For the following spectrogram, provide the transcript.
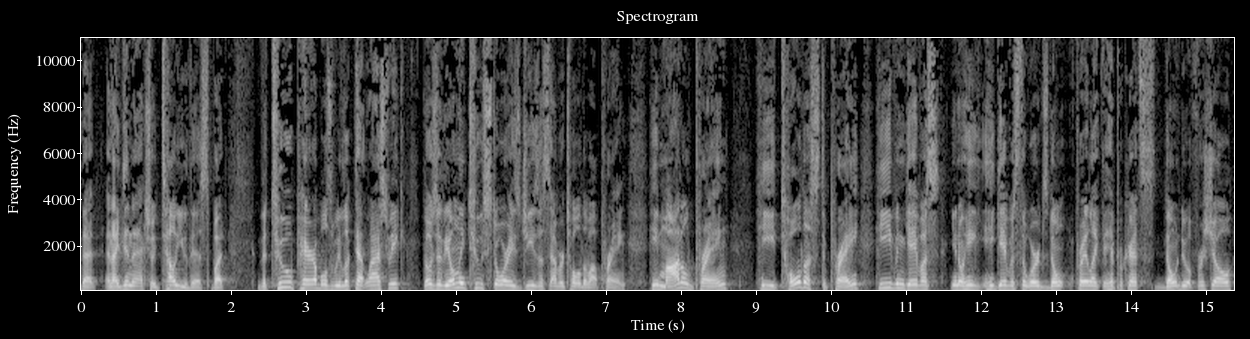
that, and I didn't actually tell you this, but the two parables we looked at last week, those are the only two stories Jesus ever told about praying. He modeled praying. He told us to pray. He even gave us, you know, he, he gave us the words, don't pray like the hypocrites. Don't do it for show.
